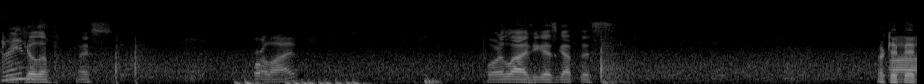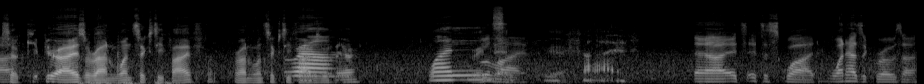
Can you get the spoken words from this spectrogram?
Do I You have killed him. Nice. Four alive. Four alive. You guys got this. Okay, babe. So Uh, keep your eyes around 165. Around 165 is Around- where they are. one Two five? Uh, it's it's a squad. One has a Groza.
